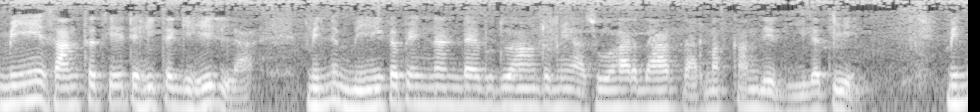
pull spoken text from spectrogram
මේ සන්තතියට හිත ගිහිල්ලා මෙන්න මේක පෙන්වන්නයි බුදුහාමුදුරු මේ 84000ක් ධර්මස්කන්ධය දීලා තියෙන්නේ. මෙන්න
